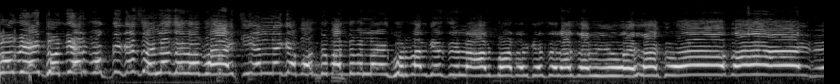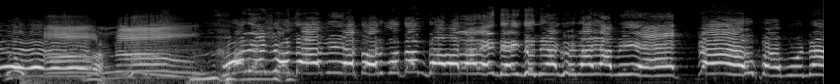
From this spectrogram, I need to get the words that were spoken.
তুমি এই দুনিয়ার মুখ থেকে চলে যাবে ভাই। কি এর লাগে বন্ধু বান্ধবের লাগে ঘুরবার গেছিল? আর মার্ডার গেছিল আসামি হইলা গো ভাই রে। ওরে সোনা আমি এতর মতন দেওয়ার আর এই দেই দুনিয়া ঘুরাই আমি একটাও পাবো না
